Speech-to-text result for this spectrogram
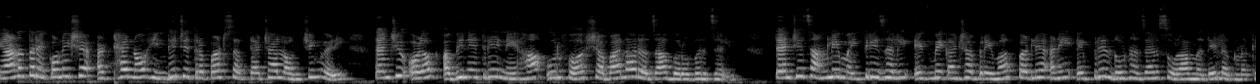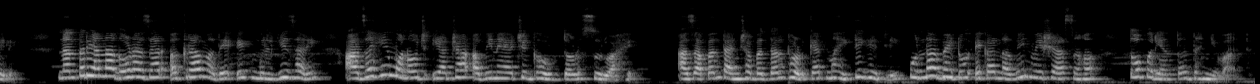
यानंतर एकोणीसशे अठ्ठ्याण्णव हिंदी चित्रपट सत्याच्या लॉन्चिंग वेळी त्यांची ओळख अभिनेत्री नेहा उर्फ शबाना रजा बरोबर झाली. त्यांची चांगली मैत्री झाली एकमेकांच्या प्रेमात पडले आणि एप्रिल दोन हजार सोळामध्ये लग्न केले. नंतर यांना दोन हजार अकरामध्ये एक मुलगी झाली. आजही मनोज यांच्या अभिनयाची घौडदौड सुरू आहे. आज आपण त्यांच्याबद्दल थोडक्यात माहिती घेतली. पुन्हा भेटू एका नवीन विषयासह. तोपर्यंत धन्यवाद.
